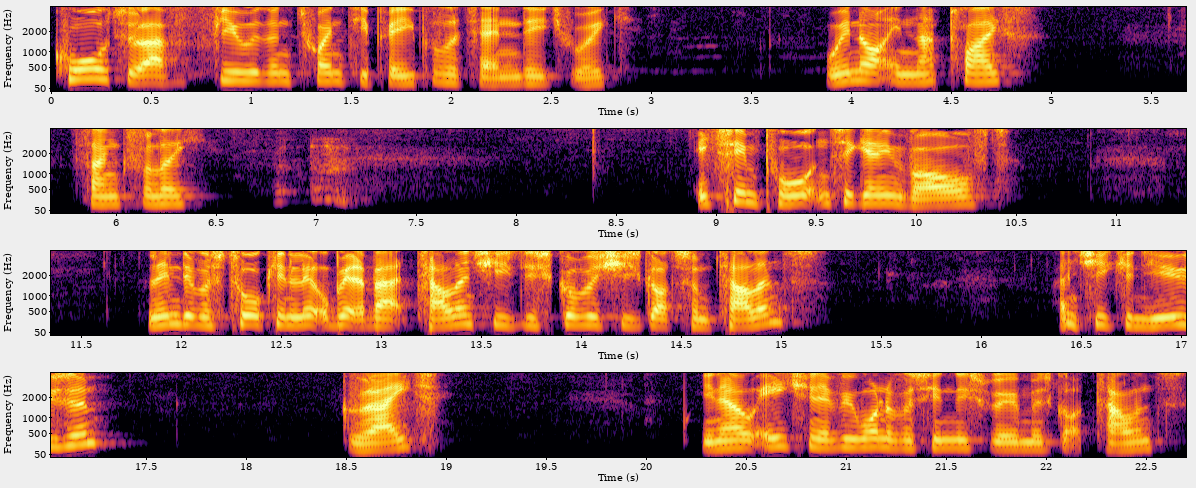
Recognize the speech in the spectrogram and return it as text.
quarter have fewer than 20 people attend each week. We're not in that place, thankfully. It's important to get involved. Linda was talking a little bit about talent. She's discovered she's got some talents and she can use them. Great. You know, each and every one of us in this room has got talents.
